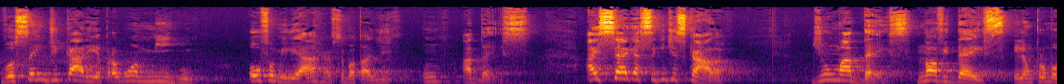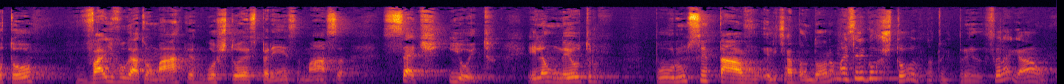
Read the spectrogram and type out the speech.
você indicaria para algum amigo ou familiar, você botar de 1 a 10. Aí segue a seguinte escala. De 1 a 10. 9 e 10, ele é um promotor, vai divulgar a tua marca, gostou da experiência, massa. 7 e 8 ele é um neutro, por um centavo ele te abandona, mas ele gostou da tua empresa, foi legal,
